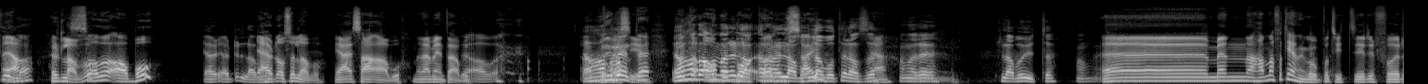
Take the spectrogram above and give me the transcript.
du Ja. Hørt Lavo? Sa du abo? Jeg hørte Lavo. Jeg hørte også lavvo. Jeg sa Abo, men jeg mente Abu. Abo. Ja, han, Du mente, ja, han, han, han er lavvo terrasse. Ja. Han er Lavo ute. Eh, men han har fått gjennomgå på Twitter for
